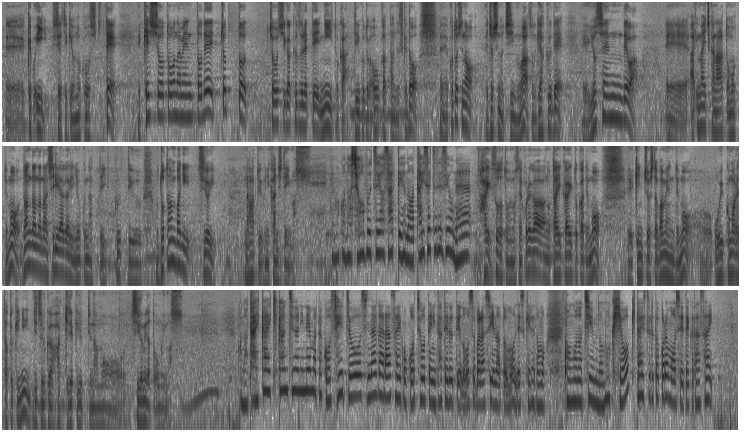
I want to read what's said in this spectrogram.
えー、結構いい成績を残して決勝トーナメントでちょっと調子が崩れて2位とかっていうことが多かったんですけど、えー、今年の女子のチームはその逆で、え、予選ではえー、あいまいちかなと思ってもだんだんだんだん尻上がりに良くなっていくっていう土壇場に強いなというふうに感じています。でもこの勝負強さっていうのは大切ですよね。はいそうだと思いますね。これがあの大会とかでも、えー、緊張した場面でも追い込まれた時に実力が発揮できるっていうのはもう強みだと思います。この大会期間中にねまたこう成長をしながら最後こう頂点に立てるっていうのも素晴らしいなと思うんですけれども今後のチームの目標期待するところも教えてください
